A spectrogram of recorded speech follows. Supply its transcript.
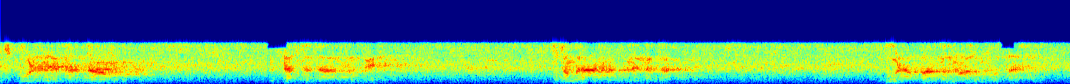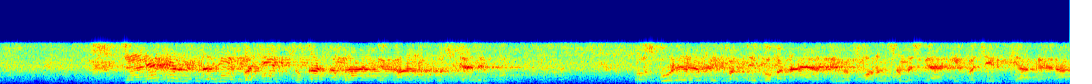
उस बूढ़े का दाम दस हज़ार रुपए सम्राट हंसने लगा। बूढ़ा पागल मालूम होता है। लेकिन तभी वज़ीर झुका सम्राट के कान में कुछ कहने को उस बूढ़े ने अपनी पत्नी को बताया कि मैं फ़ौरन समझ गया कि वज़ीर क्या कह रहा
